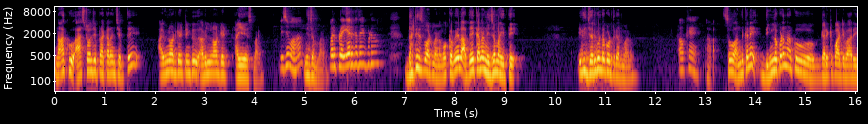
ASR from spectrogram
నాకు ఆస్ట్రాలజీ ప్రకారం చెప్తే I will not get into I will not get IAS madam నిజమా? నిజం మేడం మరి అయ్యారు కదా ఇప్పుడు? దట్ ఈస్ వాట్ మేడం ఒకవేళ అదే కన్నా నిజమైతే ఇది జరుగుండకూడదు కదా మేడం ఓకే. సో అందుకనే దీనిలో కూడా నాకు గరికపాటి వారి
